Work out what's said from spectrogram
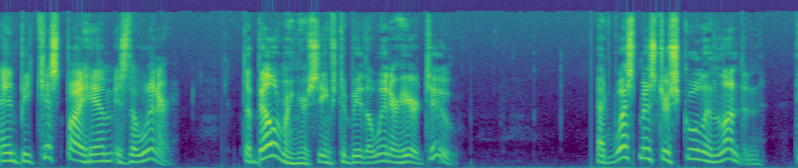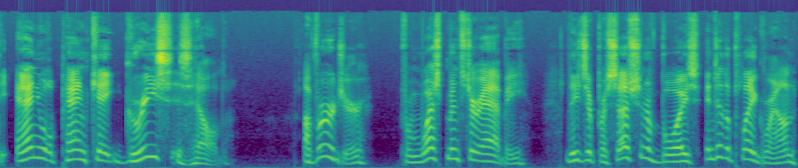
and be kissed by him is the winner. The bell ringer seems to be the winner here, too. At Westminster School in London, the annual pancake greaze is held. A verger from Westminster Abbey leads a procession of boys into the playground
